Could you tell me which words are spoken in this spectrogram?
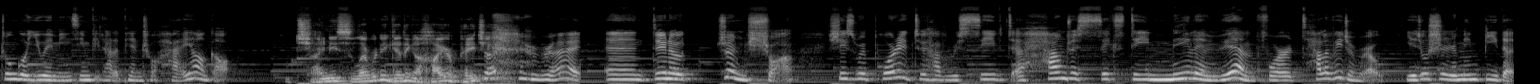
中国一位明星比他的片酬还要高。 Chinese celebrity getting a higher paycheck? right. And do you know 郑爽? She's reported to have received 160 million yuan for a television role，也就是人民币的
